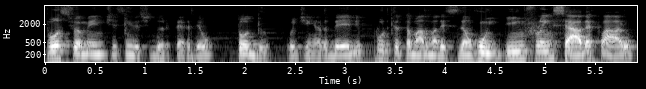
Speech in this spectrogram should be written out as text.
possivelmente esse investidor perdeu todo o dinheiro dele por ter tomado uma decisão ruim e influenciado, é claro,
